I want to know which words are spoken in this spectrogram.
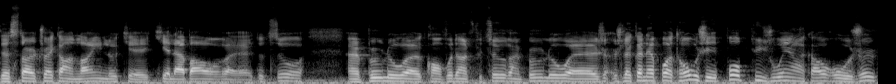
de Star Trek Online là, qui, élabore tout ça un peu là, euh, qu'on voit dans le futur, un peu là, euh, je, le connais pas trop, j'ai pas pu jouer encore au jeu.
